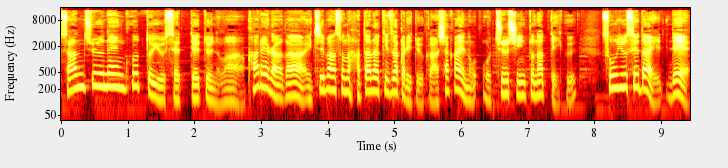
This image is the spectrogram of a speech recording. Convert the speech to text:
30年後という設定というのは彼らが一番その働き盛りというか社会の中心となっていくそういう世代で、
